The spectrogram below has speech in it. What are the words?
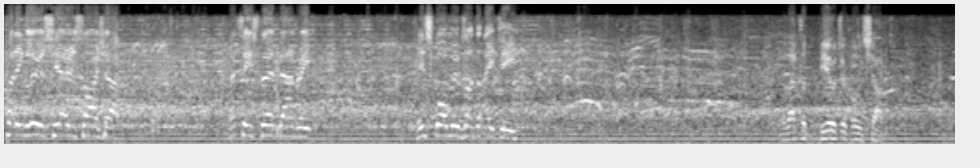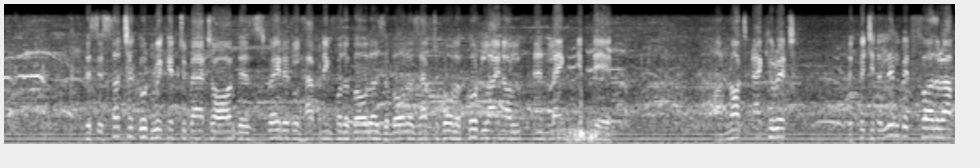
cutting loose here in Sharjah. That's his third boundary. His score moves on to 18. Well, that's a beautiful shot. This is such a good wicket to bat on. There's very little happening for the bowlers. The bowlers have to bowl a good line and length. If they are not accurate, they pitch it a little bit further up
